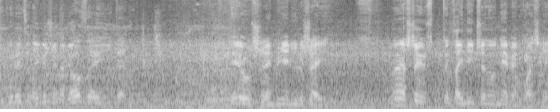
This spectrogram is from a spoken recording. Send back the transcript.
Kukurydzy najwyżej nawiozę i ten. I już mieli lżej. No jeszcze już tutaj liczę, no nie wiem właśnie,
